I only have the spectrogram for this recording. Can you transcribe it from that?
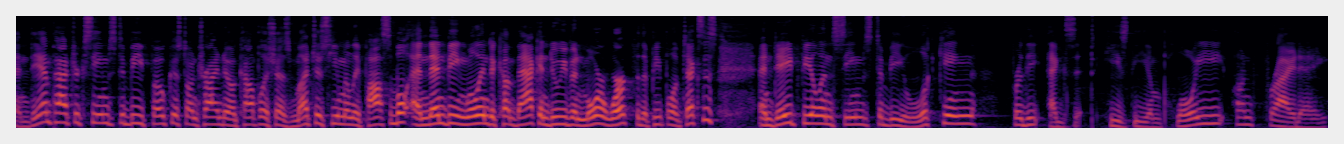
And Dan Patrick seems to be focused on trying to accomplish as much as humanly possible and then being willing to come back and do even more work for the people of Texas. And Dade Phelan seems to be looking for the exit. He's the employee on Friday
